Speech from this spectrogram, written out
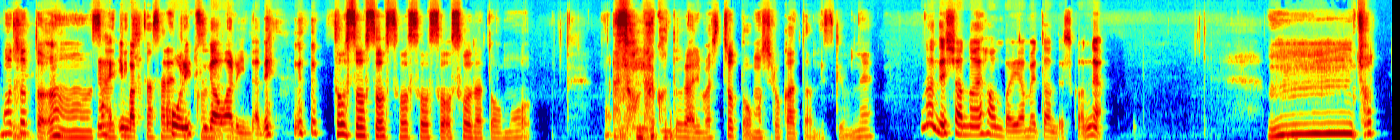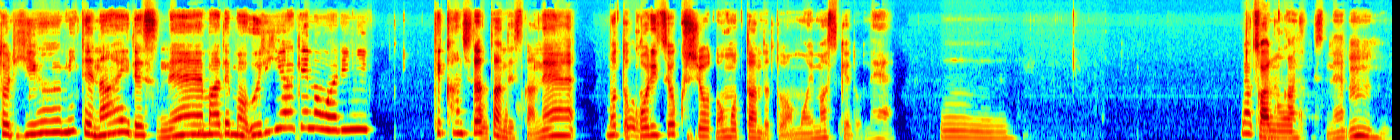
もうちょっとうんうん最適今化されて効率が悪いいんだね。そうそうそうそうそうそうそうだと思う そんなことがありましたちょっと面白かったんですけどねなんで車内販売やめたんですかね？うーんん、ちょっと理由見てないですね。まあでも売り上げの割にって感じだったんですかね。もっと効率よくしようと思ったんだとは思いますけどね。うん。なんかあのね。うん。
